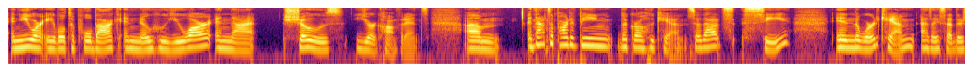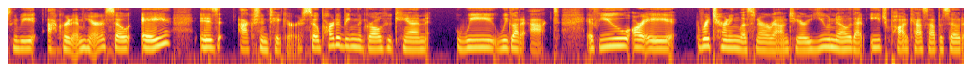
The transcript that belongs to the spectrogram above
And you are able to pull back and know who you are and that shows your confidence. Um, and that's a part of being the girl who can. So that's c. In the word can as i said there's going to be acronym here. So a is action taker. So part of being the girl who can we we got to act. If you are a returning listener around here, you know that each podcast episode,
